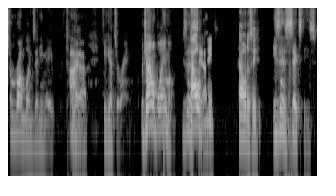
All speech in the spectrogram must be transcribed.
some rumblings that he may retire Yeah. if he gets a ring, which I don't blame him. He's in How old is he? How old is he? he's in his 60s.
